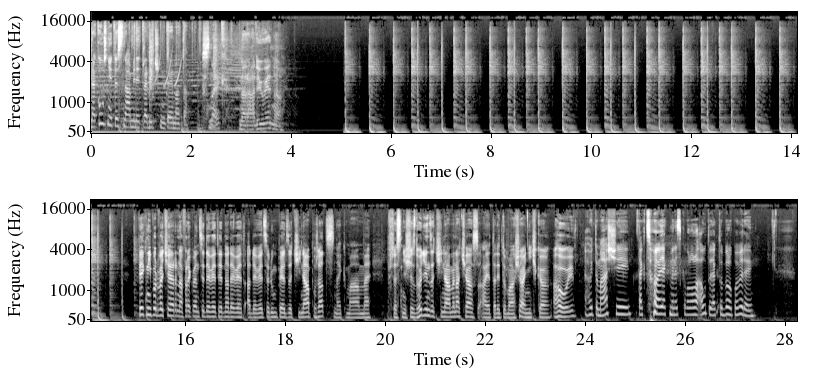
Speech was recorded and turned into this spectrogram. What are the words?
Nakousněte s námi netradiční témata. Snack na Rádiu 1. Pěkný podvečer na frekvenci 919 a 975 začíná pořad Snack. Máme přesně 6 hodin, začínáme na čas a je tady Tomáš a Anička. Ahoj. Ahoj Tomáši, tak co, jak mi dneska volalo auto, jak to bylo, povědej.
